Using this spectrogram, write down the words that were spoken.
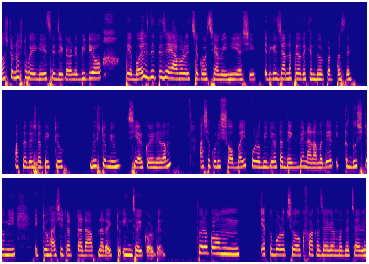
নষ্ট নষ্ট হয়ে গিয়েছে, যে কারণে ভিডিওতে বয়স দিতে যাই আবারও ইচ্ছে করছে আমি নিয়ে আসি। এদিকে জান্নাতেও দেখেন দৌড় পড়তেছে আপনাদের সাথে একটু দুষ্টমি শেয়ার করে নিলাম। আশা করি সবাই পুরো ভিডিওটা দেখবেন আর আমাদের একটু দুষ্টমি, একটু হাসি ঠাট্টাটা আপনারা একটু এনজয় করবেন। তো এরকম এত বড় চোখ ফাঁকা জায়গার মধ্যে চাইলে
